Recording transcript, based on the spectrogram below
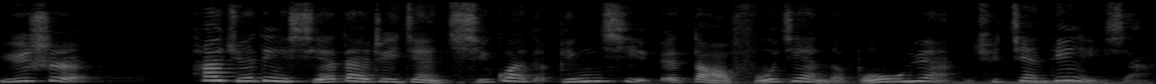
于是他决定携带这件奇怪的兵器到福建的博物院去鉴定一下。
